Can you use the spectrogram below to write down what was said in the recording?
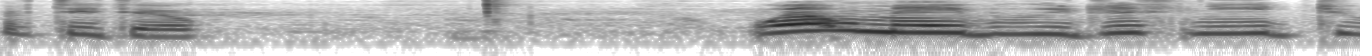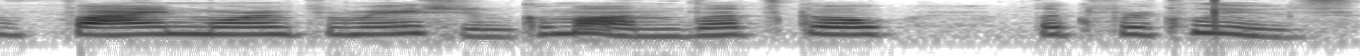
52. Well, maybe we just need to find more information. Come on, let's go look for clues.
